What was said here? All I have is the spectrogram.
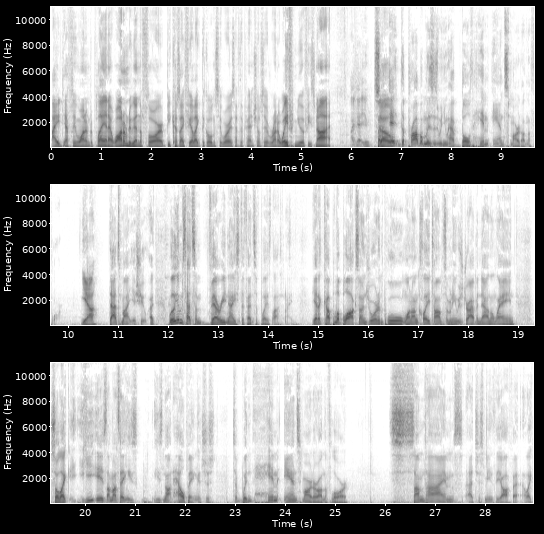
I definitely want him to play, and I want him to be on the floor because I feel like the Golden State Warriors have the potential to run away from you if he's not. I get you. So But it- the problem is, is when you have both him and Smart on the floor. yeah, That's my issue. Uh, Williams had some very nice defensive plays last night. He had a couple of blocks on Jordan Poole, one on Klay Thompson when he was driving down the lane. So like he is. I'm not saying he's he's not helping. It's just to when him and Smart are on the floor. Sometimes that just means the offense. Like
